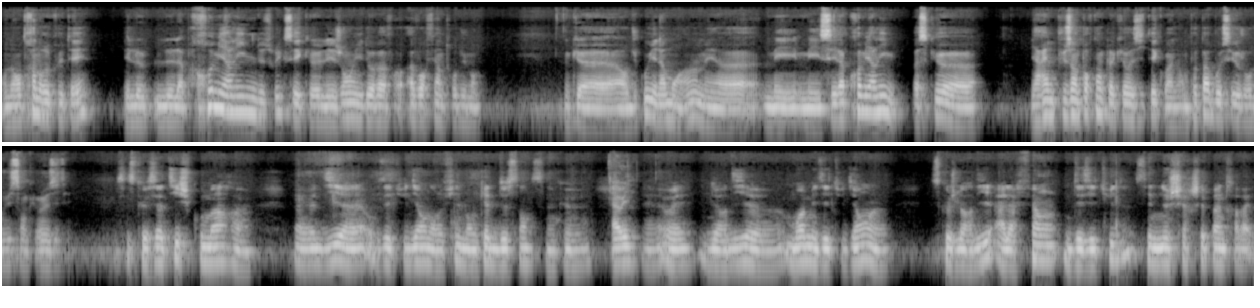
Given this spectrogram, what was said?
on est en train de recruter et la première ligne de truc, c'est que les gens ils doivent avoir fait un tour du monde. Donc, alors du coup, il y en a moins, hein, mais, mais, mais c'est la première ligne parce que il n'y a rien de plus important que la curiosité. Quoi. On ne peut pas bosser aujourd'hui sans curiosité. C'est ce que Satish Kumar euh, euh, dit euh, aux étudiants dans le film En quête de sens. ah oui ouais, Il leur dit Moi, mes étudiants, ce que je leur dis à la fin des études, c'est ne cherchez pas un travail.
